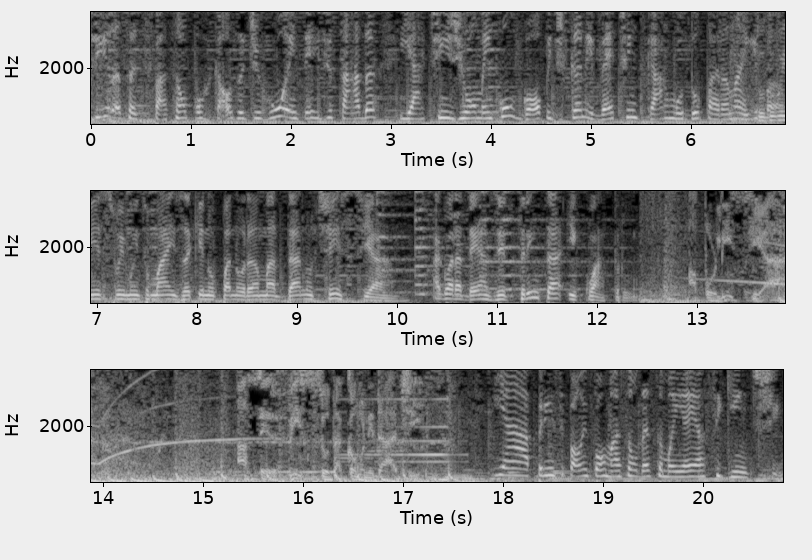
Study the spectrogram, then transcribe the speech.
tira satisfação por causa de rua interditada e atinge homem com golpe de canivete em Carmo do Paranaíba. Tudo isso e muito mais aqui no Panorama da Notícia. Agora 10h34. A polícia. A serviço da comunidade. E a principal informação desta manhã é a seguinte.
